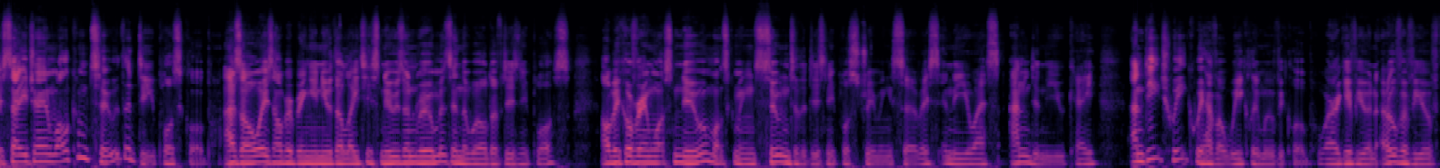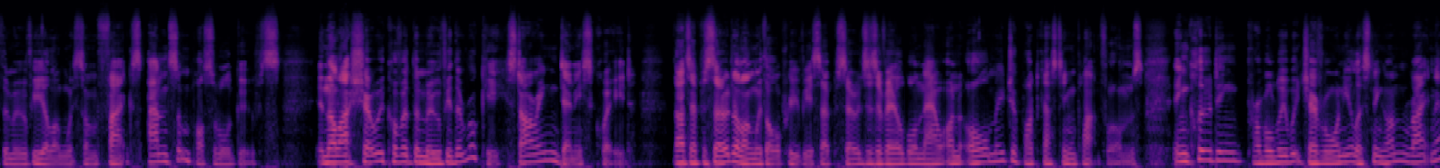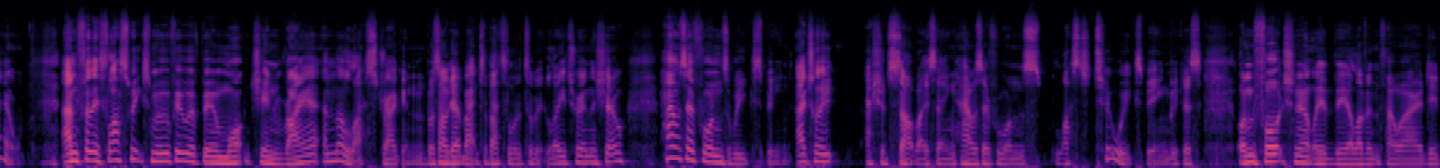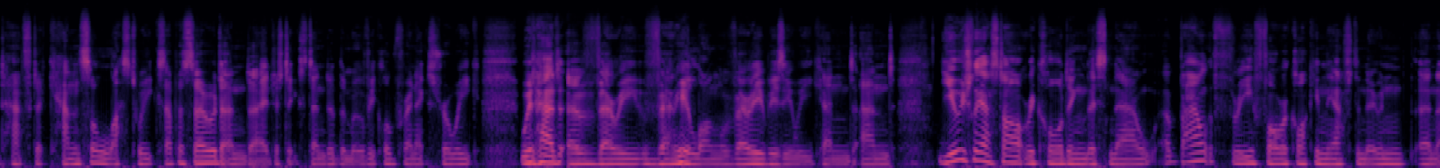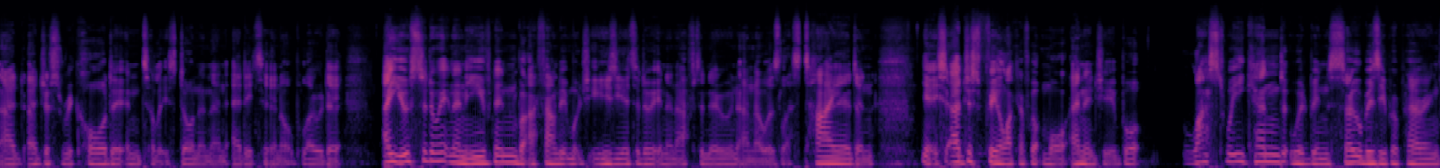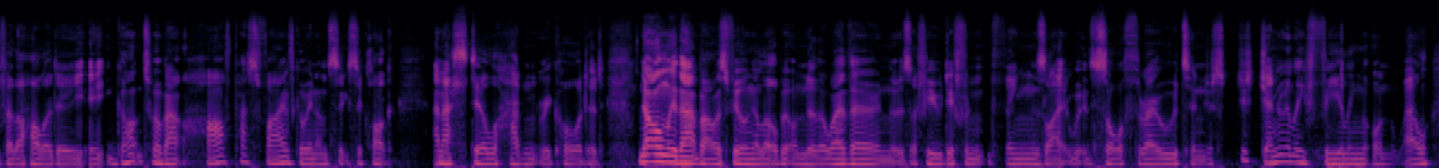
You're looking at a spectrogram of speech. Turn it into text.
It's AJ, and welcome to the D Plus Club. As always, I'll be bringing you the latest news and rumours in the world of Disney Plus. I'll be covering what's new and what's coming soon to the Disney Plus streaming service in the US and in the UK. And each week, we have a weekly movie club where I give you an overview of the movie along with some facts and some possible goofs. In the last show, we covered the movie The Rookie, starring Dennis Quaid. That episode, along with all previous episodes, is available now on all major podcasting platforms, including probably whichever one you're listening on right now. And for this last week's movie, we've been watching Raya and the Last Dragon, but I'll get back to that a little bit later in the show. How's everyone's week's been? Actually, I should start by saying how's everyone's last two weeks being because unfortunately the 11th hour I did have to cancel last week's episode and I just extended the movie club for an extra week. We'd had a very very long very busy weekend and usually I start recording this now about 3 4 o'clock in the afternoon and I, I just record it until it's done and then edit it and upload it I used to do it in an evening, but I found it much easier to do it in an afternoon, and I was less tired, and yeah, I just feel like I've got more energy. But last weekend we'd been so busy preparing for the holiday, it got to about half past five, going on six o'clock, and I still hadn't recorded. Not only that, but I was feeling a little bit under the weather, and there was a few different things like with sore throat and just just generally feeling unwell.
